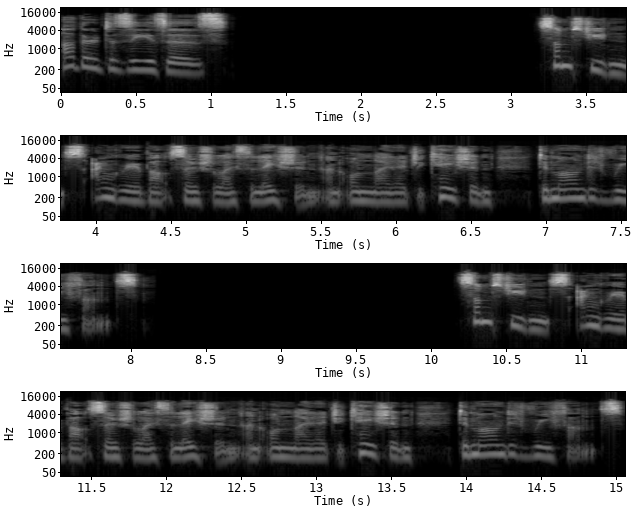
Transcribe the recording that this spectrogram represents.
other diseases. Some students angry about social isolation and online education demanded refunds. Some students angry about social isolation and online education demanded refunds.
